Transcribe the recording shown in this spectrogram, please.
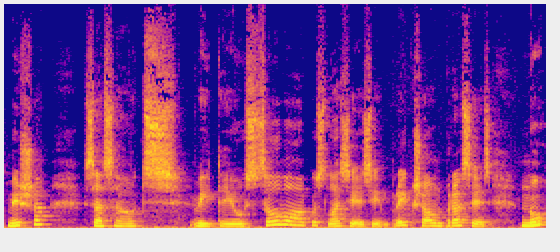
miša sasaucis vietējos cilvēkus, lasies viņiem priekšā un prasies, nu,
